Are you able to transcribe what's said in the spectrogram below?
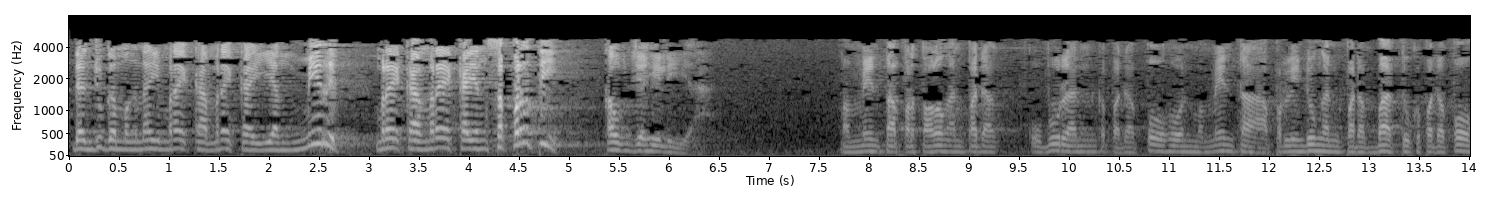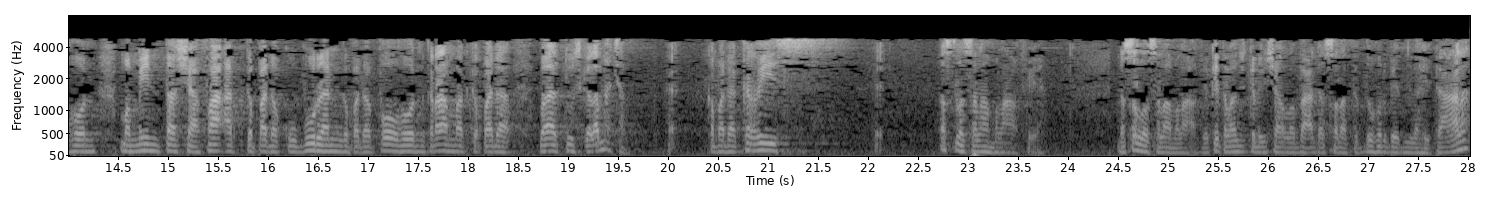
dan juga mengenai mereka-mereka yang mirip, mereka-mereka yang seperti kaum jahiliyah. Meminta pertolongan pada kuburan, kepada pohon, meminta perlindungan kepada batu, kepada pohon, meminta syafaat kepada kuburan, kepada pohon, keramat kepada batu, segala macam kepada keris. Nasallahu salam alafiyah. Nasallahu salam alafiyah. Kita lanjutkan insyaallah ba'da salat zuhur باذن taala.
